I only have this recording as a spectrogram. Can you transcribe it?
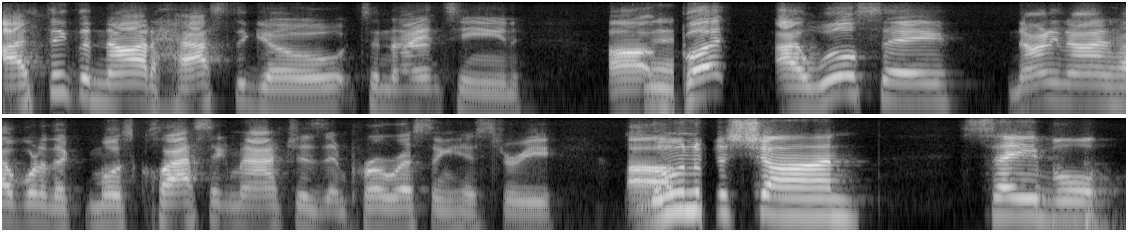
I think the nod has to go to 19. Uh, but I will say 99 had one of the most classic matches in pro wrestling history. Uh, Luna Vachon, Sable.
